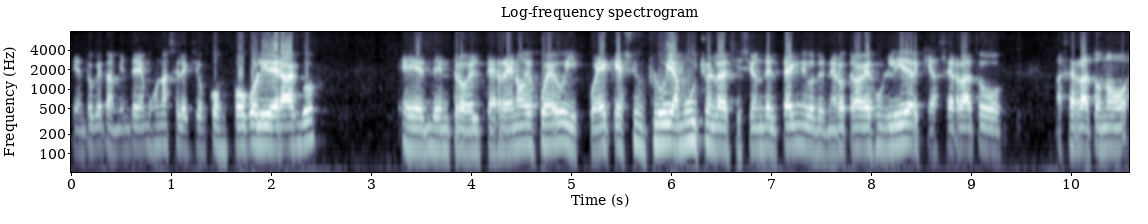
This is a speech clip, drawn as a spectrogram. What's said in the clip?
Siento que también tenemos una selección con poco liderazgo eh, dentro del terreno de juego y puede que eso influya mucho en la decisión del técnico, tener otra vez un líder que hace rato, hace rato no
